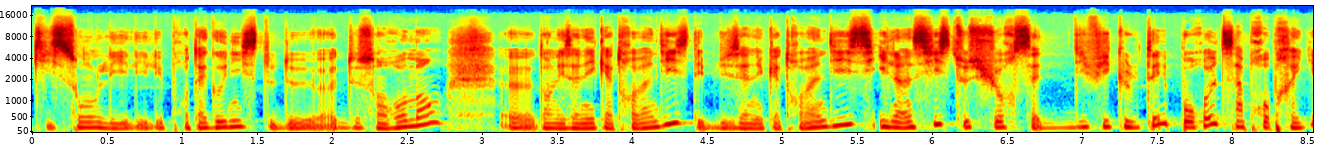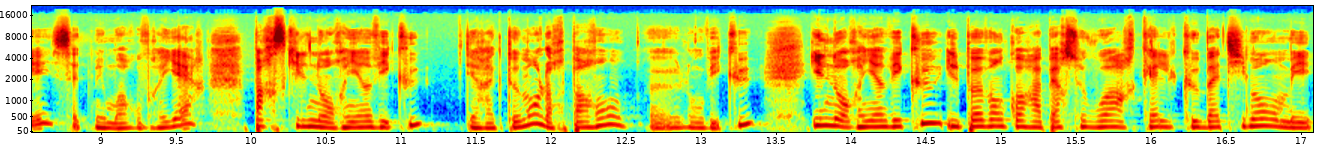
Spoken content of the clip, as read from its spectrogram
qui sont les, protagoniste de, son roman, euh, dans les années 90, début des années 90, il insiste sur cette difficulté pour eux de s'approprier cette mémoire ouvrière parce qu'ils n'ont rien vécu directement, leurs parents l'ont vécu. Ils n'ont rien vécu, ils peuvent encore apercevoir quelques bâtiments, mais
